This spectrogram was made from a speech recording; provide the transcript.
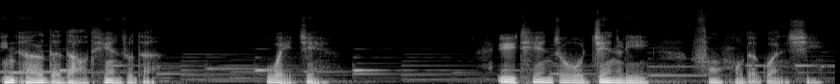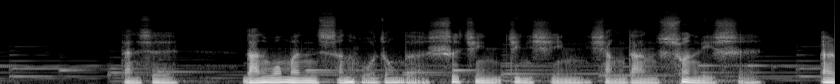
因而得到天主的慰藉。与天主建立丰厚的关系，但是，当我们生活中的事情进行相当顺利时，而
